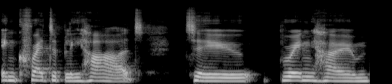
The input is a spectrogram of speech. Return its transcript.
incredibly hard to bring home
